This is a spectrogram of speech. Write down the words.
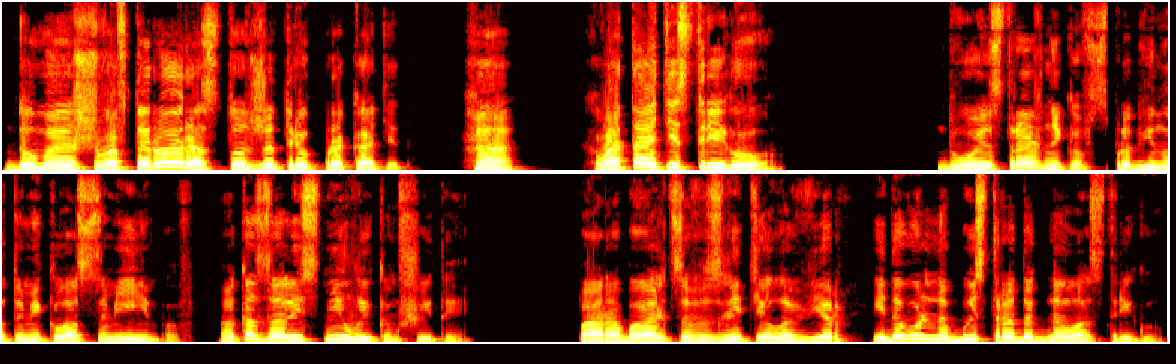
«Думаешь, во второй раз тот же трюк прокатит? Ха! Хватайте стригу!» Двое стражников с продвинутыми классами импов оказались не лыком шиты. Пара бальцев взлетела вверх и довольно быстро догнала стригу.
